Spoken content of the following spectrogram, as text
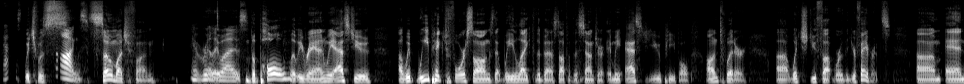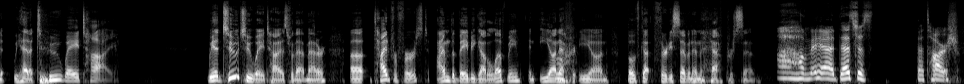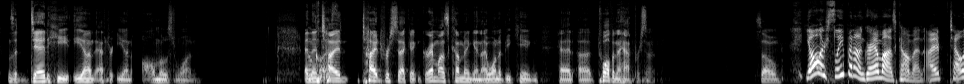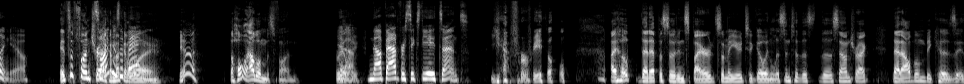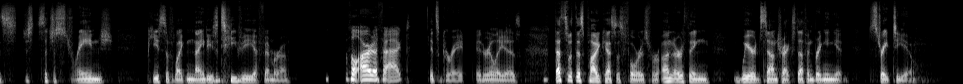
Yes. which was Songs. so much fun. It really was. the poll that we ran, we asked you. Uh, we we picked four songs that we liked the best off of the soundtrack, and we asked you people on Twitter uh, which you thought were the, your favorites. Um, and we had a two way tie. We had two two way ties for that matter. Uh, tied for first, I'm the baby, gotta love me, and Eon after Eon both got 37.5%. Oh man, that's just that's harsh. It was a dead heat. Eon after Eon almost won. And So then close. tied tied for second, Grandma's Coming and I Want to Be King had uh, 12.5%. So Y'all are sleeping on Grandma's coming. I'm telling you. it's a fun track. I'm not going to lie. Yeah. The whole album was fun. Really. Yeah. Not bad for 68 cents. Yeah, for real. I hope that episode inspired some of you to go and listen to this the soundtrack, that album, because it's just such a strange piece of like 90s TV ephemera. Full artifact. It's great. It really is. That's what this podcast is for, is for unearthing weird soundtrack stuff and bringing it straight to you.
